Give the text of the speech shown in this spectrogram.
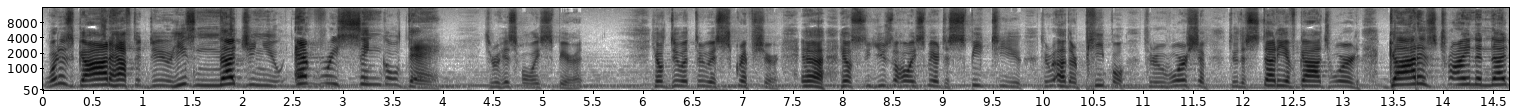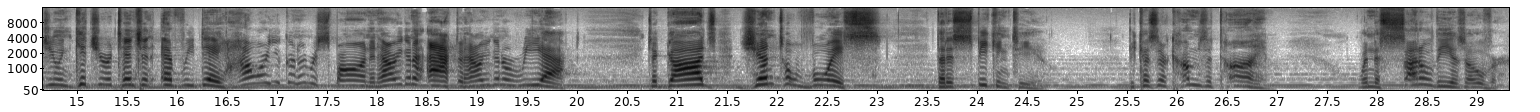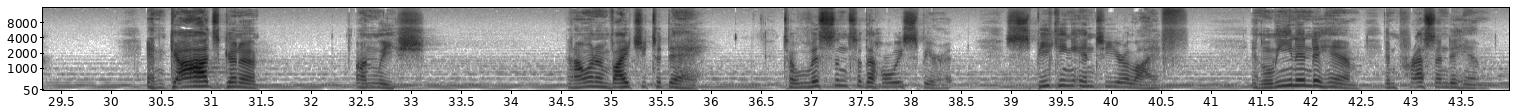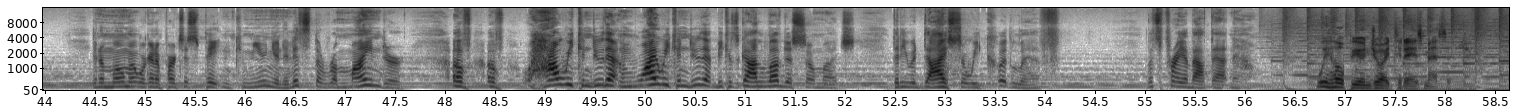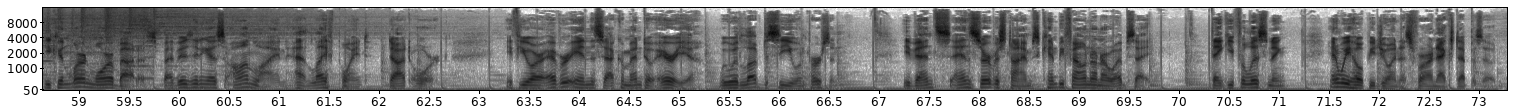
What does God have to do? He's nudging you every single day through His Holy Spirit. He'll do it through His Scripture. Uh, he'll use the Holy Spirit to speak to you through other people, through worship, through the study of God's Word. God is trying to nudge you and get your attention every day. How are you going to respond, and how are you going to act, and how are you going to react to God's gentle voice that is speaking to you? Because there comes a time when the subtlety is over and God's going to unleash. And I want to invite you today to listen to the Holy Spirit speaking into your life and lean into Him and press into Him. In a moment, we're going to participate in communion, and it's the reminder of, of how we can do that and why we can do that because God loved us so much that He would die so we could live. Let's pray about that now. We hope you enjoyed today's message. You can learn more about us by visiting us online at lifepoint.org. If you are ever in the Sacramento area, we would love to see you in person. Events and service times can be found on our website. Thank you for listening, and we hope you join us for our next episode.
